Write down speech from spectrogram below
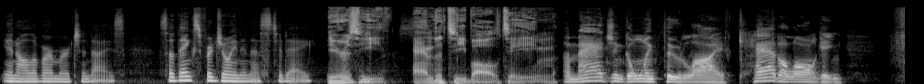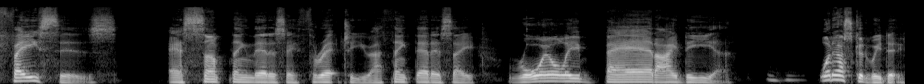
in all of our merchandise. So thanks for joining us today. Here's Heath. And the T-Ball team. Imagine going through life cataloging faces as something that is a threat to you. I think that is a royally bad idea. Mm-hmm. What else could we do?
